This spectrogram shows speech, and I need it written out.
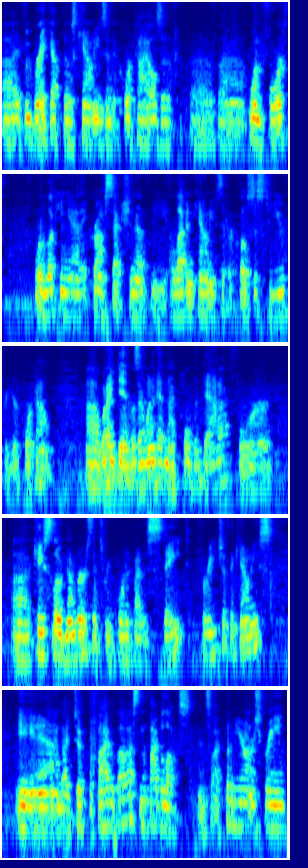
uh, if we break up those counties into quartiles of, of uh, one fourth, we're looking at a cross section of the 11 counties that are closest to you for your quartile. Uh, what I did was I went ahead and I pulled the data for uh, caseload numbers that's reported by the state for each of the counties. And I took the five above us and the five below us. And so I put them here on our screen.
